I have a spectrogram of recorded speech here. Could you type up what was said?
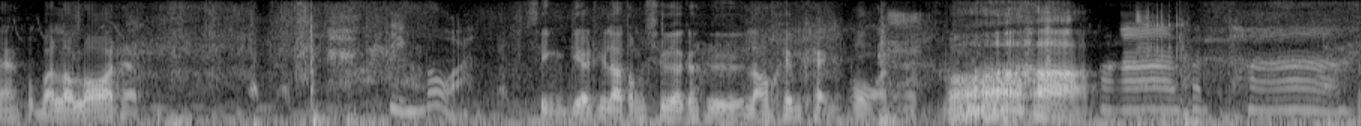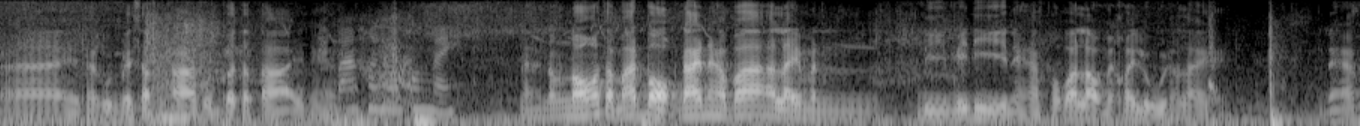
นะ ผมว่าเรารอดครับ จริงเปล่าวะสิ่งเดียวที่เราต้องเชื่อก็คือเราเข้มแข็งพอนะครับว้า อ่าศรัทธา ใช่ ถ้าคุณไม่ศรัทธาคุณก็จะตายนะครับบ้านข้างนอกข้างในนะน้องๆสามารถบอกได้นะครับว่าอะไรมันดีไม่ดีนะครับ เพราะว่าเราไม่ค่อยรู้เท่าไหร่นะครับ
